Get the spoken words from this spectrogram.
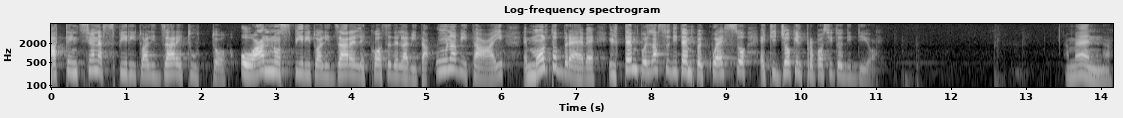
attenzione a spiritualizzare tutto o a non spiritualizzare le cose della vita. Una vita hai, è molto breve, il tempo, il lasso di tempo è questo e ti giochi il proposito di Dio. Amen.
